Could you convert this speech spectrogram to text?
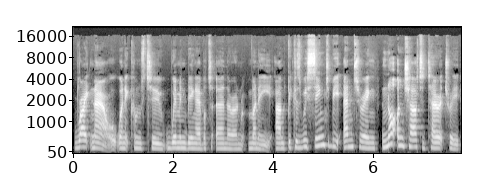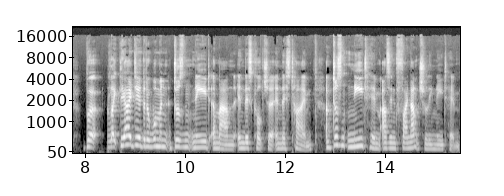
right now when it comes to women being able to earn their own money. And because we seem to be entering not uncharted territory, but like the idea that a woman doesn't need a man in this culture, in this time, and doesn't need him as in financially need him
